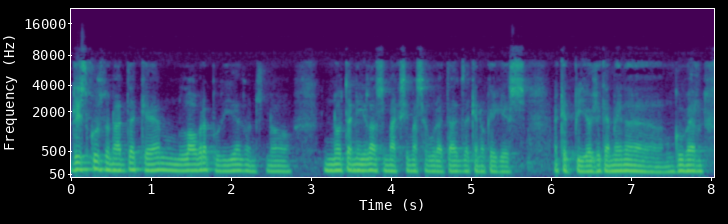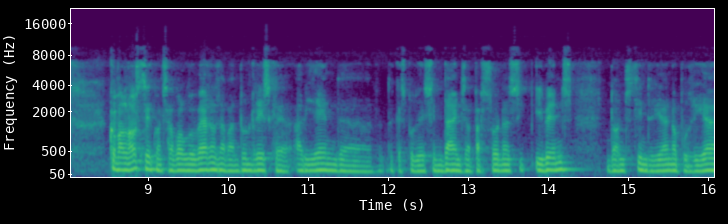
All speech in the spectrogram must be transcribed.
riscos donat de que l'obra podia doncs, no, no tenir les màximes seguretats de que no caigués aquest pi. Lògicament, eh, un govern com el nostre, qualsevol govern davant d'un risc evident de, de que es produeixin danys a persones i béns, doncs tindria, no podria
